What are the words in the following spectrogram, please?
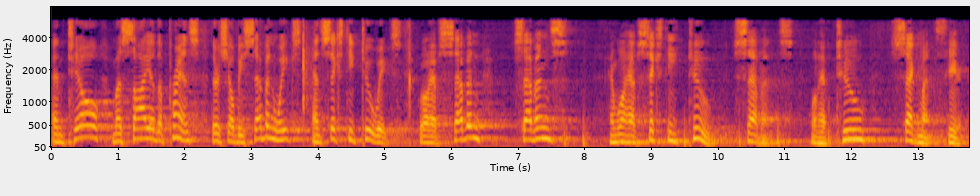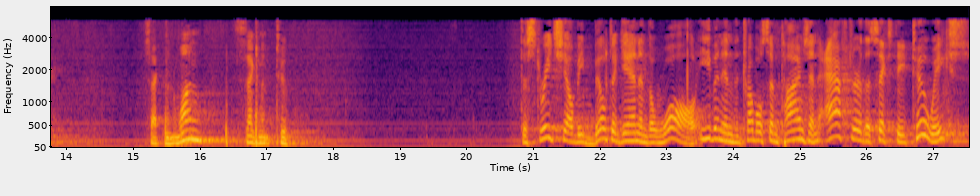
until Messiah the Prince, there shall be seven weeks and 62 weeks. We'll have seven sevens and we'll have 62 sevens. We'll have two segments here. Segment one, segment two. The streets shall be built again and the wall, even in the troublesome times. And after the 62 weeks,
